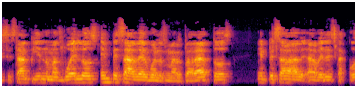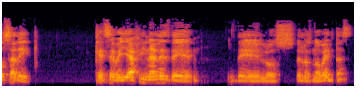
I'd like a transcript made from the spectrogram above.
se estaban pidiendo más vuelos, empezaba a haber vuelos más baratos, empezaba a ver esta cosa de que se veía a finales de, de los de los noventas,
